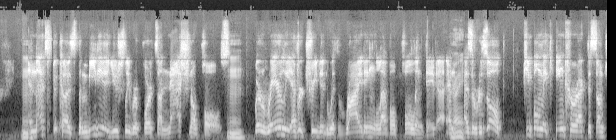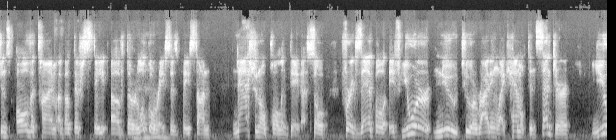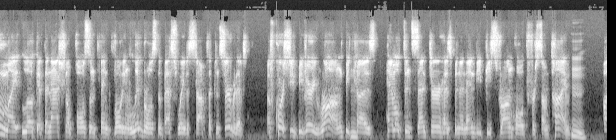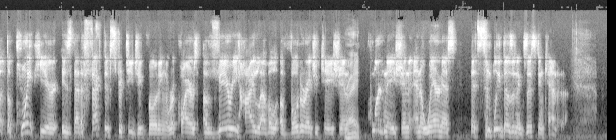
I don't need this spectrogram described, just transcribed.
Mm. And that's because the media usually reports on national polls. Mm. We're rarely ever treated with riding level polling data. And right. as a result, people make incorrect assumptions all the time about their state of their local races based on national polling data. So, for example, if you were new to a riding like Hamilton Center, you might look at the national polls and think voting liberal is the best way to stop the conservatives. Of course, you'd be very wrong because mm. Hamilton Center has been an NDP stronghold for some time. Mm. But the point here is that effective strategic voting requires a very high level of voter education, right. coordination, and awareness that simply doesn't exist in Canada.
